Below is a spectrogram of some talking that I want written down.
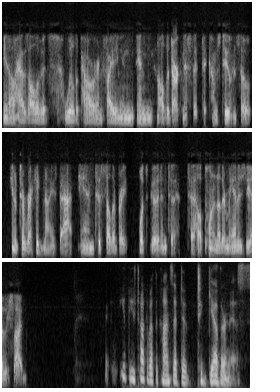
you know, has all of its will to power and fighting and, and all the darkness that, that comes too. And so, you know, to recognize that and to celebrate what's good and to, to help one another manage the other side. You, you talk about the concept of togetherness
